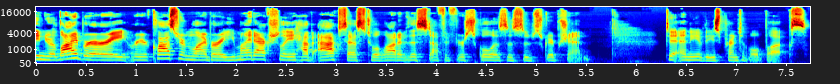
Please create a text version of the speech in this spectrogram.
in your library or your classroom library, you might actually have access to a lot of this stuff if your school has a subscription to any of these printable books.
